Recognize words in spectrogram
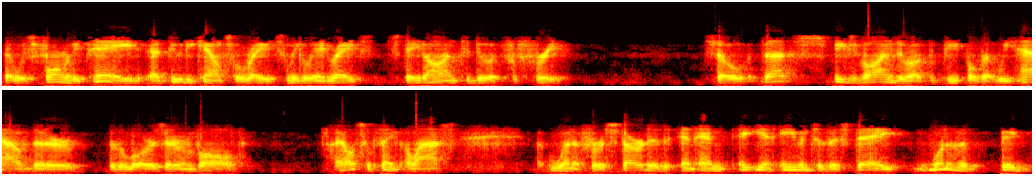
that was formerly paid at duty counsel rates, legal aid rates, stayed on to do it for free. So that speaks volumes about the people that we have that are, the lawyers that are involved. I also think, alas, when it first started, and, and even to this day, one of the big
